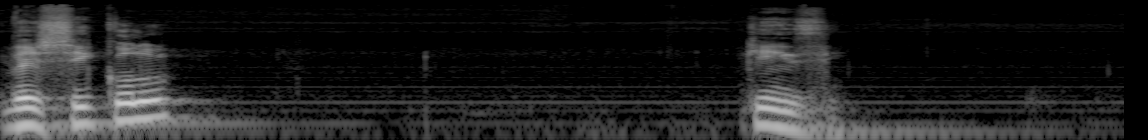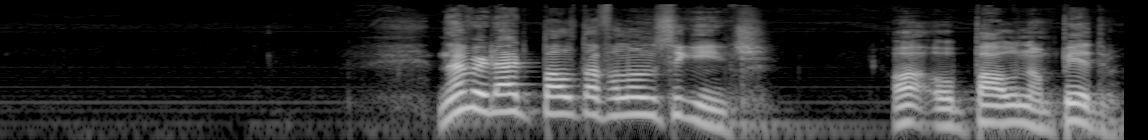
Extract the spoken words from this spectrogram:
Versículo 15. Na verdade, Paulo está falando o seguinte. Ó, o Paulo não, Pedro.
